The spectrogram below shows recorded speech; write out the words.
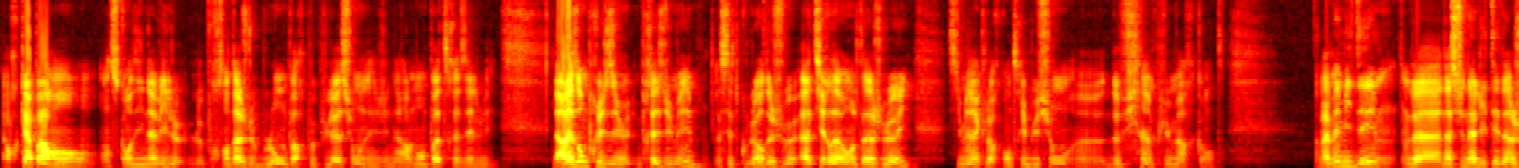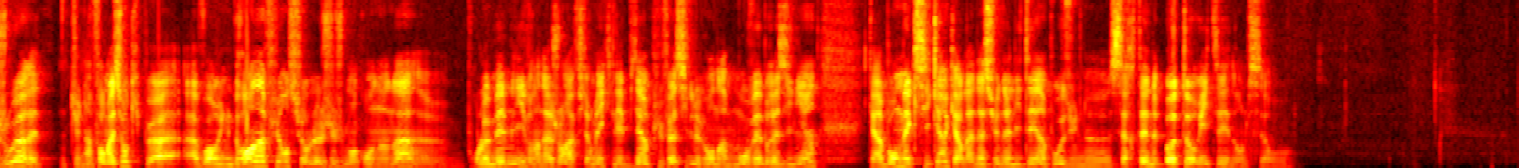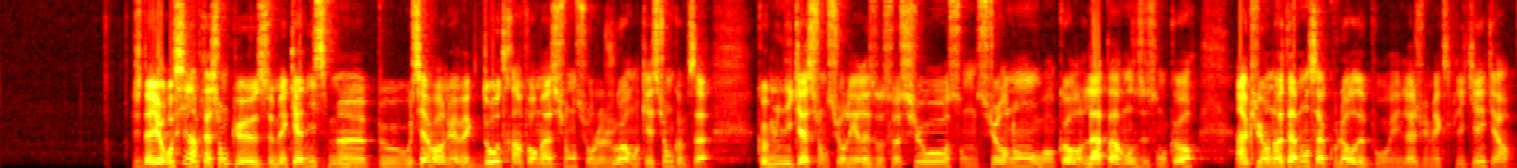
alors qu'à part en, Scandinavie, le, pourcentage de blonds par population n'est généralement pas très élevé. La raison présumée, cette couleur de cheveux attire davantage l'œil, si bien que leur contribution euh, devient plus marquante. Dans la même idée, la nationalité d'un joueur est une information qui peut avoir une grande influence sur le jugement qu'on en a. Euh, pour le même livre, un agent a affirmé qu'il est bien plus facile de vendre un mauvais Brésilien qu'un bon Mexicain car la nationalité impose une certaine autorité dans le cerveau. J'ai d'ailleurs aussi l'impression que ce mécanisme peut aussi avoir lieu avec d'autres informations sur le joueur en question, comme sa communication sur les réseaux sociaux, son surnom ou encore l'apparence de son corps, incluant notamment sa couleur de peau. Et là, je vais m'expliquer, car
